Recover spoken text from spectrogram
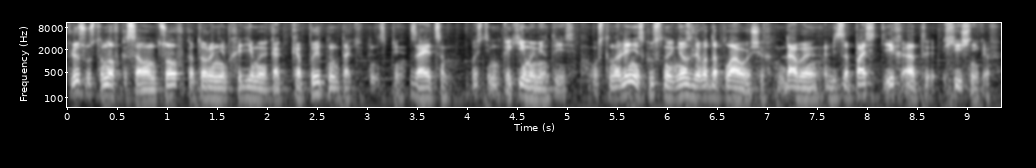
плюс установка солонцов, которые необходимы как копытным, так и, в принципе, зайцам. Допустим, какие моменты есть? Установление искусственных гнезд для водоплавающих, дабы обезопасить обезопасить их от хищников.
